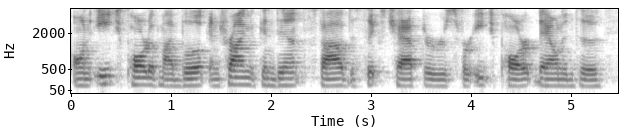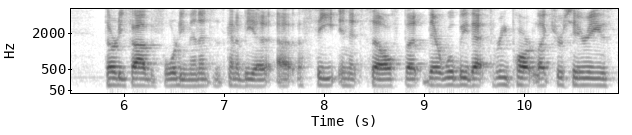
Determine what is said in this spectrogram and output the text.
on each part of my book and trying to condense five to six chapters for each part down into 35 to 40 minutes. It's going to be a, a feat in itself, but there will be that three part lecture series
